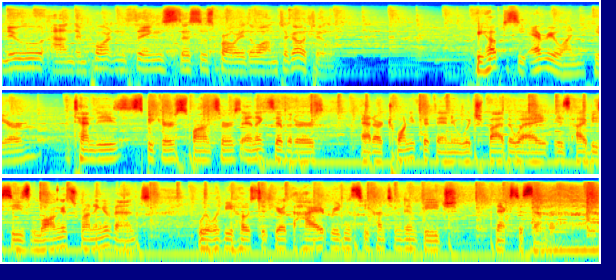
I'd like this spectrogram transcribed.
new and important things, this is probably the one to go to. We hope to see everyone here, attendees, speakers, sponsors, and exhibitors at our 25th annual, which, by the way, is IBC's longest running event. Will be hosted here at the Hyatt Regency Huntington Beach next December.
